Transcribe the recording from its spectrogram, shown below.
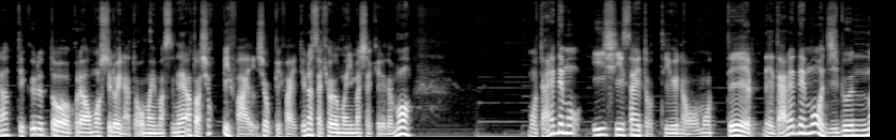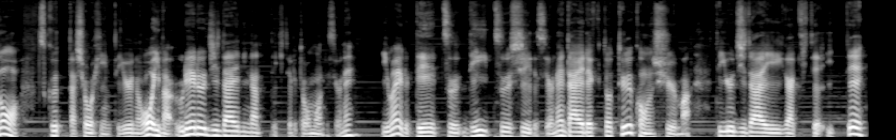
なってくると、これは面白いなと思いますね。あとは Shopify。Shopify っていうのは先ほども言いましたけれども、もう誰でも EC サイトっていうのを持って、で誰でも自分の作った商品っていうのを今売れる時代になってきてると思うんですよね。いわゆる D2、D2C ですよね。 Direct to Consumer っていう時代が来ていて、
